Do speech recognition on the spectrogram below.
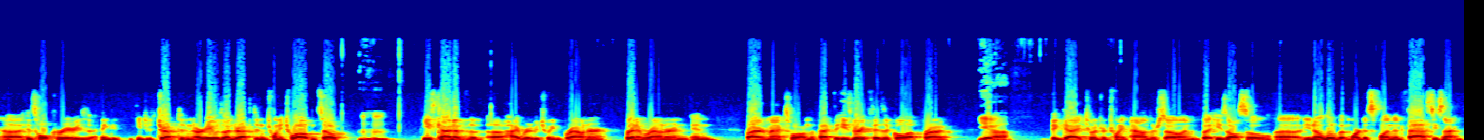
uh, his whole career. He's I think he just drafted or he was undrafted in 2012, and so he's kind of a, uh, hybrid between Browner, Brandon Browner, and, and Byron Maxwell, and the fact that he's very physical up front Yeah. uh, big guy, 220 pounds or so, and but he's also uh, you know a little bit more disciplined and fast. He's not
